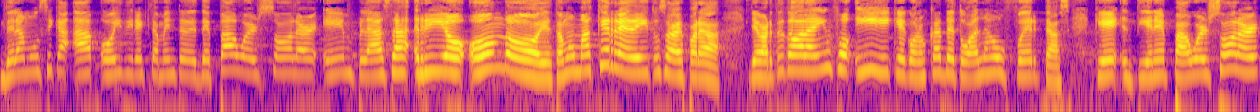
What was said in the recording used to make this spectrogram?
de la música app. Hoy directamente desde Power Solar en Plaza Río Hondo. Y estamos más que ready, tú sabes, para llevarte toda la info y que conozcas de todas las ofertas que tiene Power Solar.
